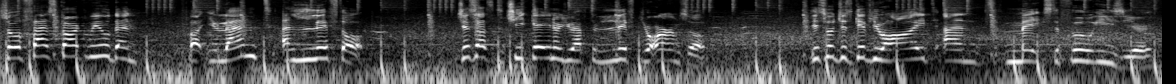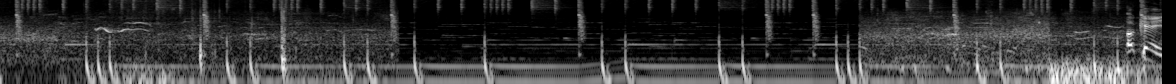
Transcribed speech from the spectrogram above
So a fast cartwheel then but you land and lift up. Just as the cheat gainer you have to lift your arms up. This will just give you height and makes the full easier. Okay,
